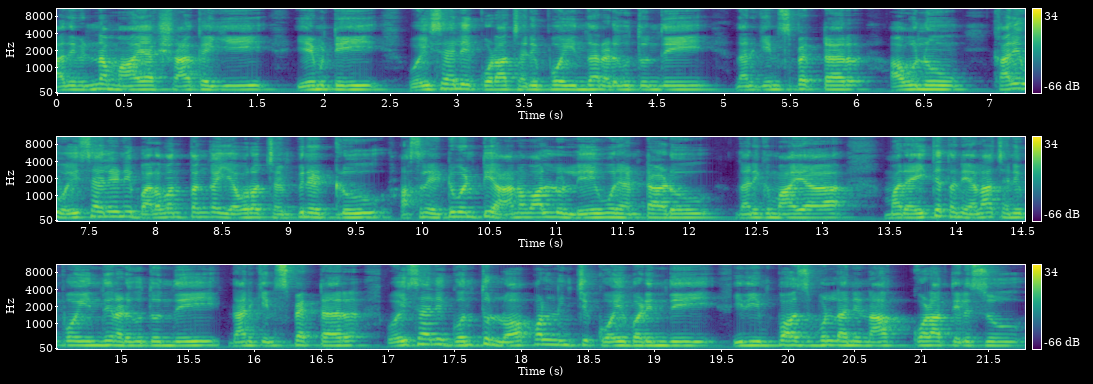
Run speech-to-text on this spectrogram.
అది విన్న మాయా షాక్ అయ్యి ఏమిటి? వైశాలి కూడా చనిపోయిందని అడుగుతుంది. దానికి ఇన్స్పెక్టర్ అవును కానీ వైశాలిని బలవంతంగా ఎవరో చంపినట్లు అసలు ఎటువంటి ఆనవాళ్ళు లేవు అని అంటాడు. దానికి మాయా మరి అయితే తను ఎలా చనిపోయింది? అని అడుగుతుంది. దానికి ఇన్స్పెక్టర్ వైశాలి గొంతు లోపల నుంచి కోయబడింది. ఇది ఇంపాసిబుల్ అని నాకు కూడా తెలుసు.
